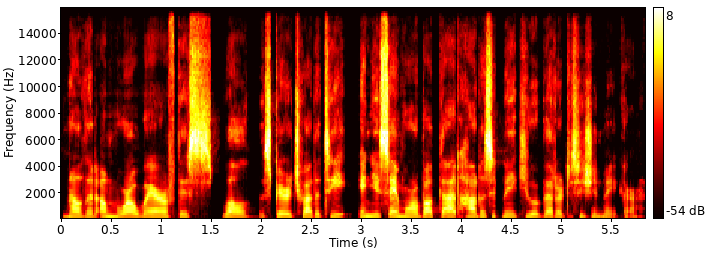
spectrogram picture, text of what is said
now that I'm more aware of this, well, the spirituality. Can you say more about that? How does it make you a better decision maker?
